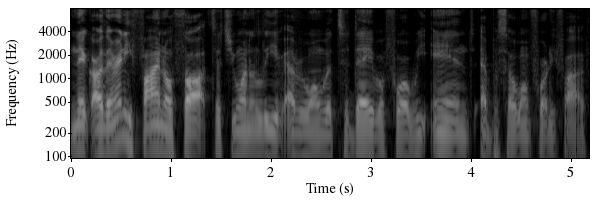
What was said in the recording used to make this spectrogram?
Nick, are there any final thoughts that you want to leave everyone with today before we end episode 145?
